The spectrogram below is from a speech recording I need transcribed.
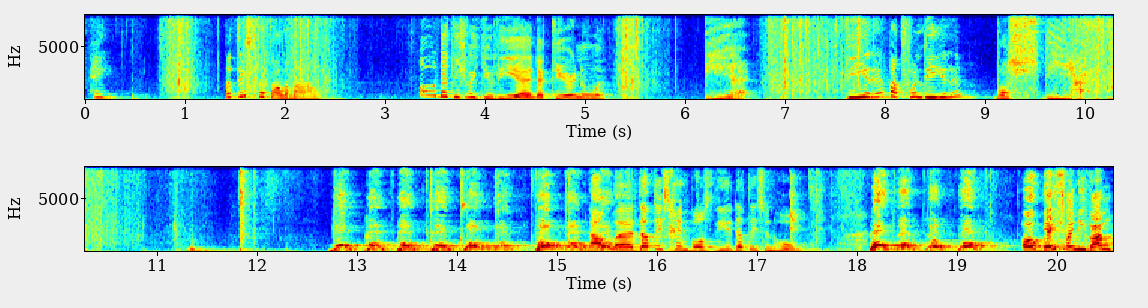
Hé, hey, wat is dat allemaal? Oh, dat is wat jullie eh, natuur noemen. Dieren. Dieren? Wat voor dieren? Bosdieren. Nou, eh, dat is geen bosdier, dat is een hond. Oh, wees maar niet bang.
